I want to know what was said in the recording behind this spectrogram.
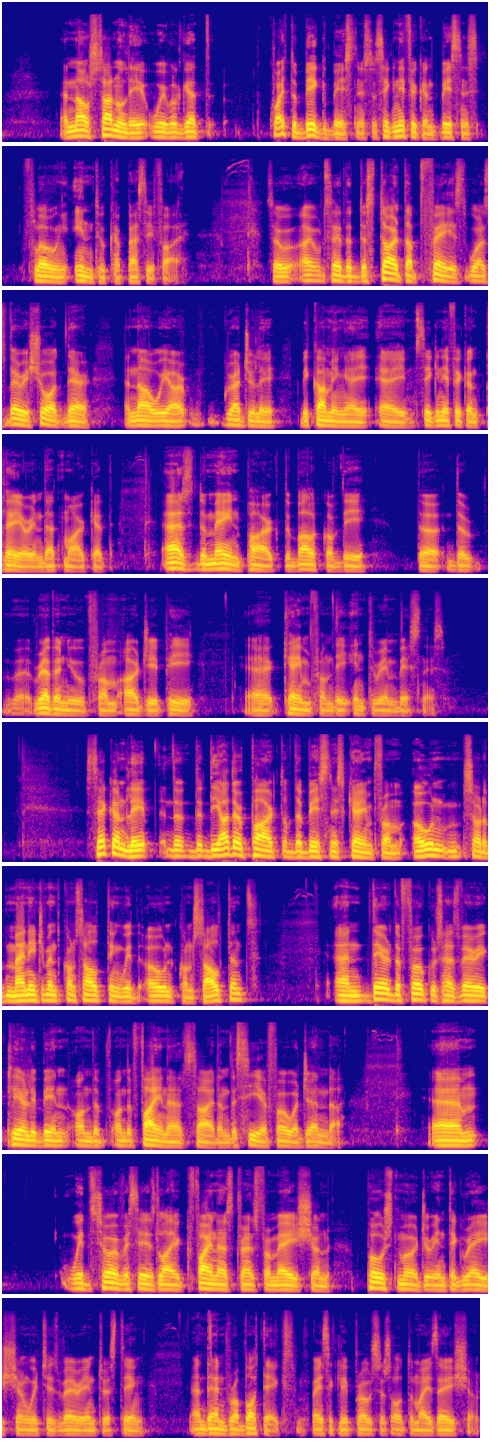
and now suddenly we will get quite a big business, a significant business flowing into Capacify. So I would say that the startup phase was very short there, and now we are gradually becoming a significant player in that market as the main part, the bulk of the Uh, revenue from RGP uh, came from the interim business. Secondly, the other part of the business came from own sort of management consulting with own consultants, and there the focus has very clearly been on the on the finance side and the CFO agenda, um, with services like finance transformation, post-merger integration, which is very interesting, and then robotics, basically process automation.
